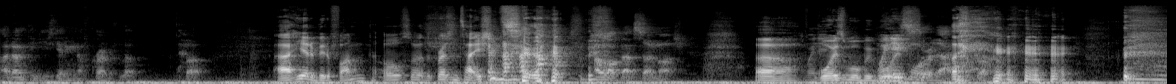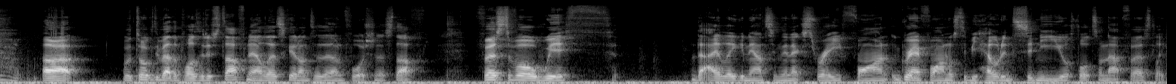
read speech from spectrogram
I don't think he's getting enough credit for that. But Uh, he had a bit of fun also at the presentations. I love that so much. Uh, need- boys will be we need boys. more of that. all right, we've talked about the positive stuff. Now let's get on to the unfortunate stuff. First of all, with the A League announcing the next three fin- grand finals to be held in Sydney, your thoughts on that? Firstly,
